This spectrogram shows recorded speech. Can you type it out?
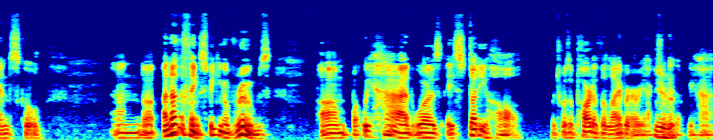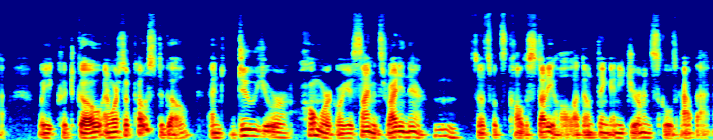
in school. And uh, another thing, speaking of rooms, um, what we had was a study hall, which was a part of the library actually Yeah. that we had, where you could go and were supposed to go and do your homework or your assignments right in there. hmm. So that's what's called a study hall. I don't think any German schools have that.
